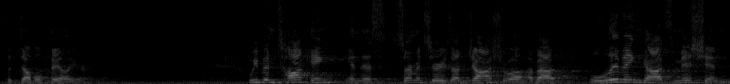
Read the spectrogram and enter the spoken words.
It's a double failure. We've been talking in this sermon series on Joshua about living God's mission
